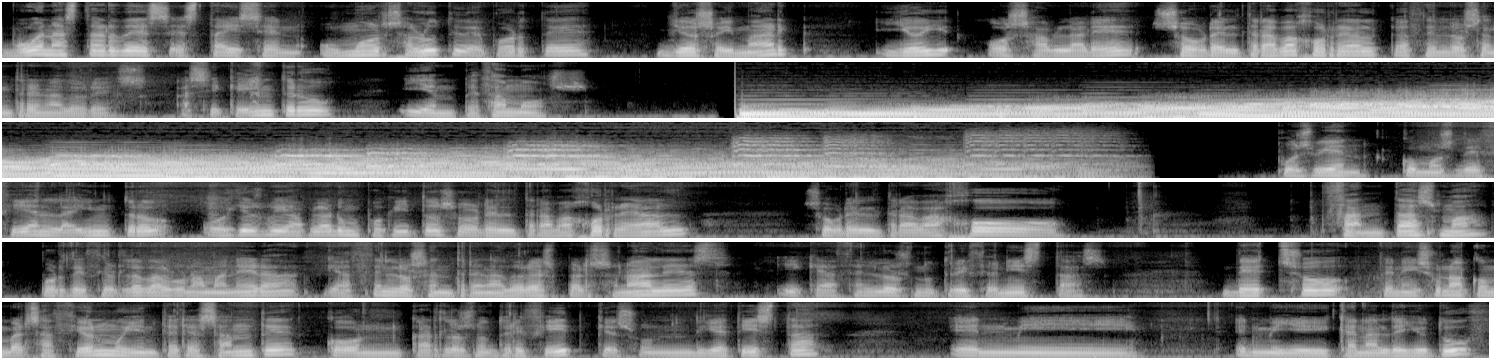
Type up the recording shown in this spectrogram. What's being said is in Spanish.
Buenas tardes, estáis en Humor, Salud y Deporte. Yo soy Marc y hoy os hablaré sobre el trabajo real que hacen los entrenadores. Así que intro y empezamos. Pues bien, como os decía en la intro, hoy os voy a hablar un poquito sobre el trabajo real, sobre el trabajo fantasma, por decirlo de alguna manera, que hacen los entrenadores personales y que hacen los nutricionistas. De hecho, tenéis una conversación muy interesante con Carlos Nutrifit, que es un dietista, en mi, en mi canal de YouTube,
